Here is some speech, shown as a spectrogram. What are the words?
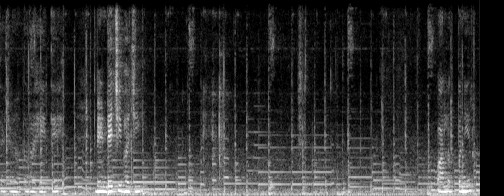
त्याच्यानंतर आहे इथे भेंड्याची भाजी. पालक पनीर.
